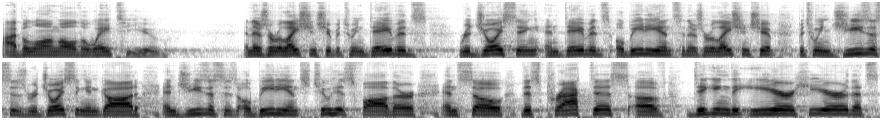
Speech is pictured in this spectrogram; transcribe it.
I belong all the way to you. And there's a relationship between David's rejoicing and David's obedience. And there's a relationship between Jesus' rejoicing in God and Jesus' obedience to his Father. And so, this practice of digging the ear here that's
